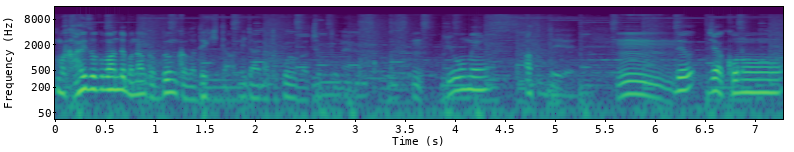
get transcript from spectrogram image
まあ、海賊版でもなんか文化ができたみたいなところがちょっとね、こう両面あってうん。でじゃあこの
